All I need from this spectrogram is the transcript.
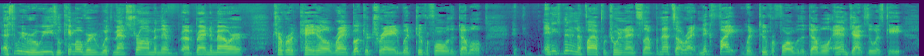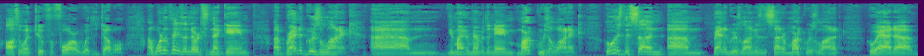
Esteury Ruiz, who came over with Matt Strahm and the uh, Brandon Maurer, Trevor Cahill, Ryan Buchter trade, went two for four with a double. And he's been in a five for 29 slump, but that's all right. Nick Feit went two for four with a double, and Jack Suwinski also went two for four with a double. Uh, one of the things I noticed in that game, uh, Brandon Grudzielanek, um, you might remember the name Mark Grudzielanek, who is the son, um, Brandon Grudzielanek is the son of Mark Grudzielanek, who had a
